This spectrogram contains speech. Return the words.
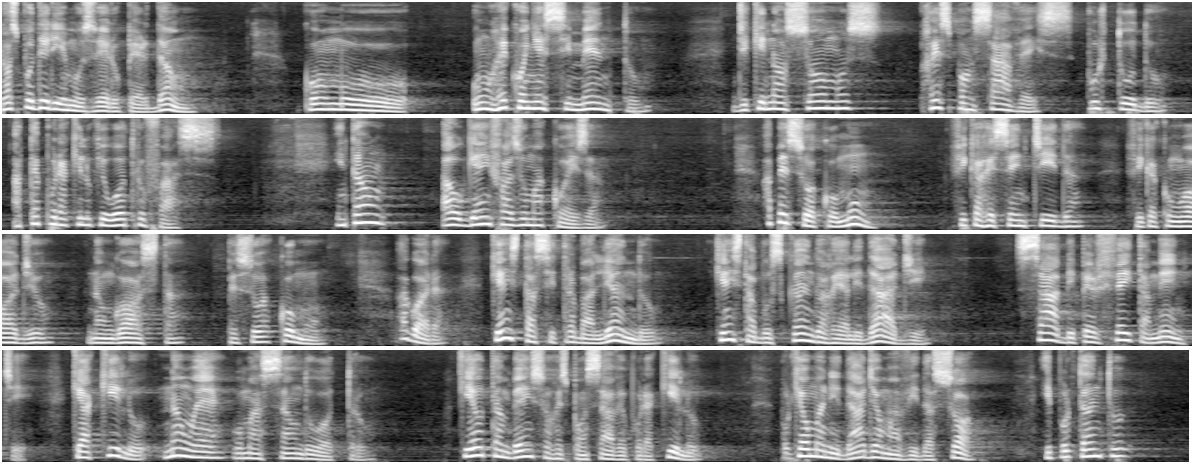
nós poderíamos ver o perdão como um reconhecimento de que nós somos responsáveis por tudo, até por aquilo que o outro faz. Então, alguém faz uma coisa. A pessoa comum fica ressentida, fica com ódio, não gosta, pessoa comum. Agora, quem está se trabalhando, quem está buscando a realidade, sabe perfeitamente que aquilo não é uma ação do outro, que eu também sou responsável por aquilo, porque a humanidade é uma vida só e, portanto,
